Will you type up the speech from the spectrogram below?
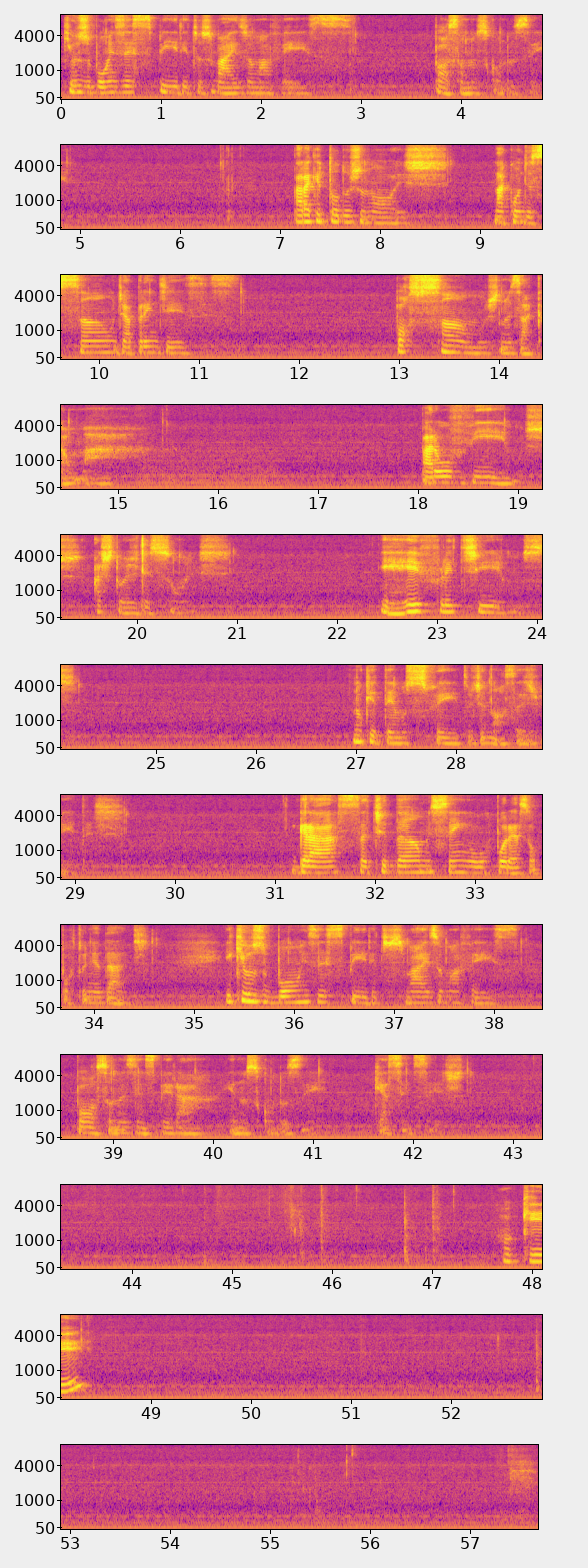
que os bons espíritos mais uma vez possam nos conduzir, para que todos nós, na condição de aprendizes, possamos nos acalmar para ouvirmos as tuas lições e refletirmos no que temos feito de nossas vidas. Graça te damos, Senhor, por essa oportunidade e que os bons espíritos, mais uma vez, possam nos inspirar e nos conduzir. Que assim seja. Ok?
